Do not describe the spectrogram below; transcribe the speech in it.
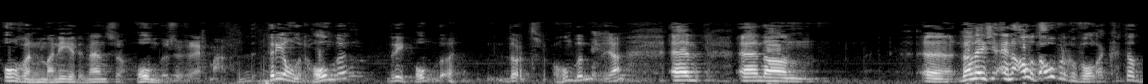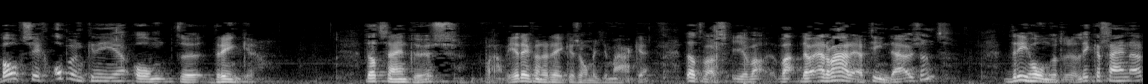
Ongemanierde mensen, honden zeg maar. 300 honden, 300 honden, ja. En, en dan uh, dan lees je, en al het overige volk, dat boog zich op hun knieën om te drinken. Dat zijn dus, we gaan weer even een rekensommetje maken. Dat was, er waren er 10.000. 300 likkers zijn er.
